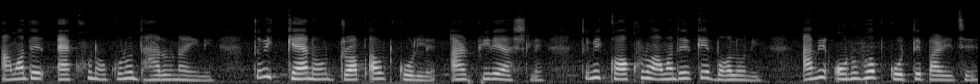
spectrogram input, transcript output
আমাদের এখনও কোনো ধারণাই নেই। তুমি কেন ড্রপ আউট করলে আর ফিরে আসলে? তুমি কখনো আমাদেরকে বলনি। আমি অনুভব করতে পারি যে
